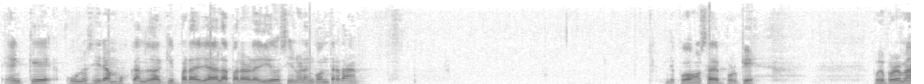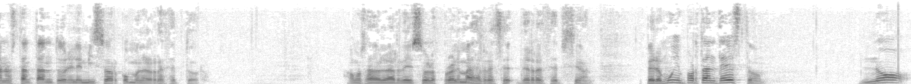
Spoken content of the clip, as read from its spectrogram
en que unos irán buscando de aquí para allá la palabra de Dios y no la encontrarán. Después vamos a ver por qué. Porque el problema no está tanto en el emisor como en el receptor. Vamos a hablar de eso, los problemas de recepción. Pero muy importante esto, no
